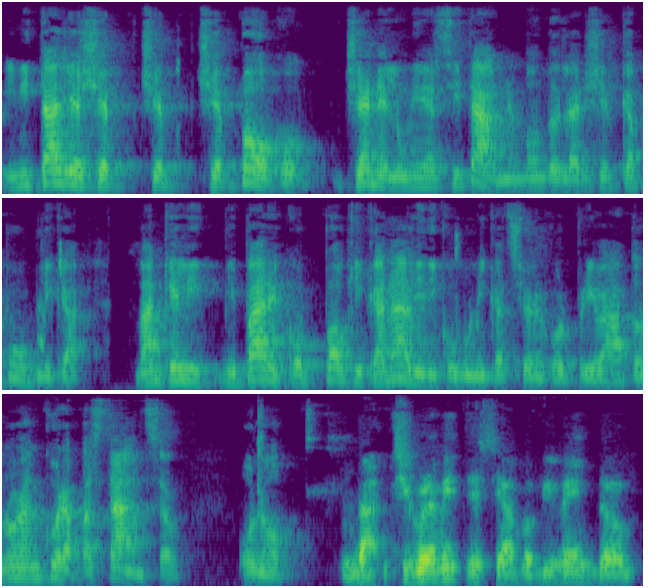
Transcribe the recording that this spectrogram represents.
in Italia c'è poco, c'è nell'università, nel mondo della ricerca pubblica, ma anche lì mi pare con pochi canali di comunicazione col privato, non ancora abbastanza, o no? Ma sicuramente stiamo vivendo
